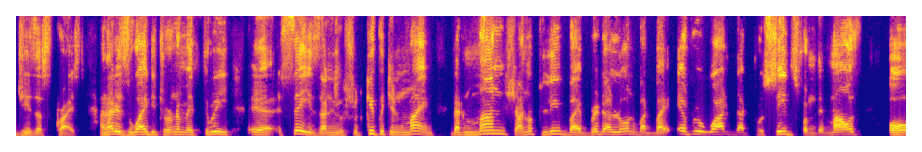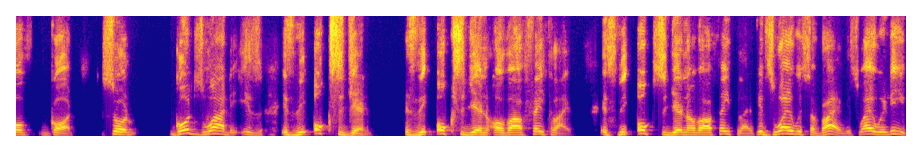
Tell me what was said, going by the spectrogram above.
Jesus Christ. And that is why Deuteronomy 3 uh, says, and you should keep it in mind, that man shall not live by bread alone, but by every word that proceeds from the mouth of God. So God's word is, is the oxygen, is the oxygen of our faith life. It's the oxygen of our faith life. It's why we survive. It's why we live.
